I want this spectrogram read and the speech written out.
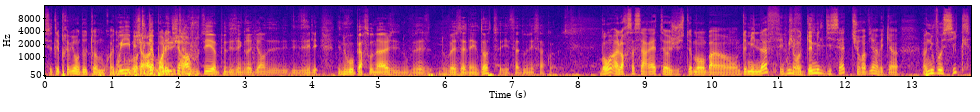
c'était prévu en deux tomes, quoi. Du oui, coup. mais en tout cas pour j'ai rajouté un peu des ingrédients, des, des- des élé- des nouveaux personnages, des nouvelles, nouvelles anecdotes, et ça a donné ça. Quoi. Bon, alors ça s'arrête euh, justement ben, en 2009, et Oui. puis en 2017, tu reviens avec un, un nouveau cycle.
